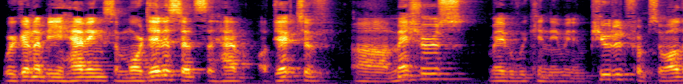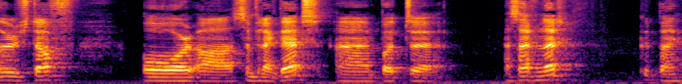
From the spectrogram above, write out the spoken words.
we're going to be having some more data sets that have objective uh, measures. Maybe we can even impute it from some other stuff or uh, something like that. Uh, but uh, aside from that, goodbye.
